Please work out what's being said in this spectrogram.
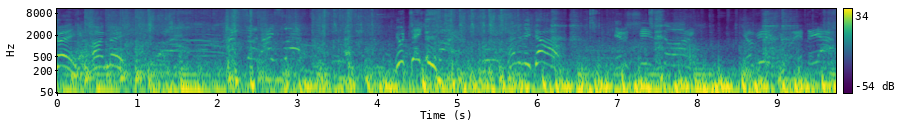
Okay, on me. Hudson, ice left! You're taking fire! Enemy down! You're shield's still on him. Your vehicle hit the app!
